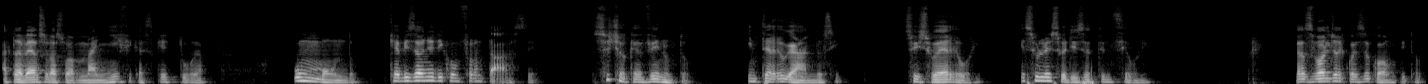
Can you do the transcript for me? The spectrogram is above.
attraverso la sua magnifica scrittura, un mondo che ha bisogno di confrontarsi su ciò che è avvenuto, interrogandosi sui suoi errori e sulle sue disattenzioni. Per svolgere questo compito,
